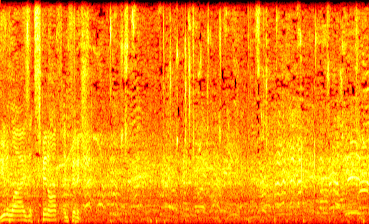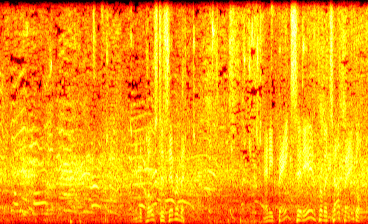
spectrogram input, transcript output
utilize it, spin off, and finish. In the post to Zimmerman. And he banks it in from a tough angle.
